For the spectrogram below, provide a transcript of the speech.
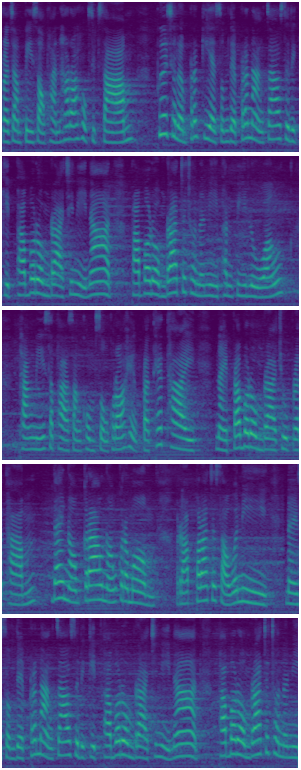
ประจำปี 2563 เพื่อเฉลิมพระเกียรติสมเด็จพระนางเจ้าสิริกิติ์พระบรมราชินีนาถพระบรมราชชนนีพันปีหลวง ทั้งนี้สภาสังคมสงเคราะห์แห่งประเทศไทย ในพระบรมราชูปถัมภ์ได้น้อมเกล้าน้อมกระหม่อม รับพระราชสาวนี ในสมเด็จพระนางเจ้าสิริกิติ์พระบรมราชินีนาถพระบรมราชชนนี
